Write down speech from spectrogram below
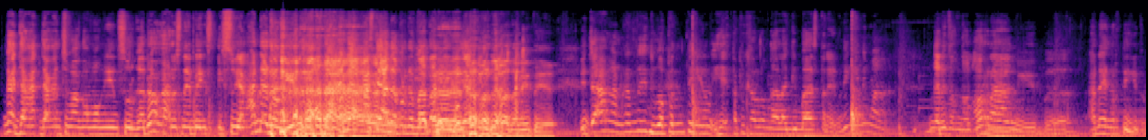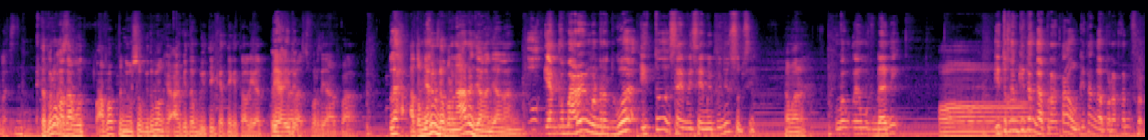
nggak? Jangan jangan cuma ngomongin surga doang, harus nebeng isu yang ada dong gitu. Ada, ada, pasti ada perdebatan gitu ya. Perdebatan itu ya. Ya, jangan kan ini juga penting. Iya, tapi kalau nggak lagi bahas trending ini mah nggak ditonton orang gitu. Ada yang ngerti gitu mas? Tapi lu nggak takut apa penyusup gitu bang? Kayak ah, kita beli tiket nih kita lihat Ya, itu. seperti apa. Lah, Atau mungkin udah pernah ada jangan-jangan. Oh, yang kemarin menurut gua itu semi-semi penyusup sih. Yang mana? Yang yang Dani Oh. itu kan kita nggak pernah tahu kita nggak pernah confirm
